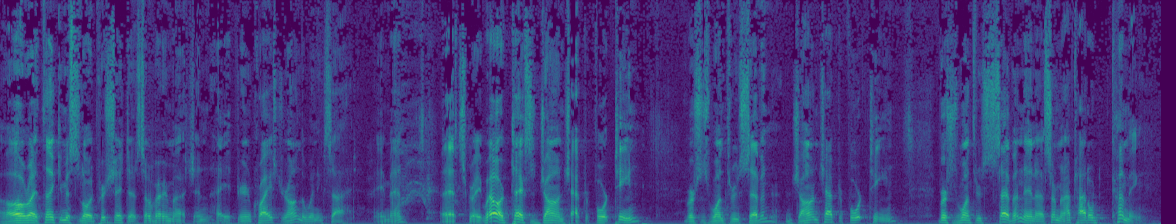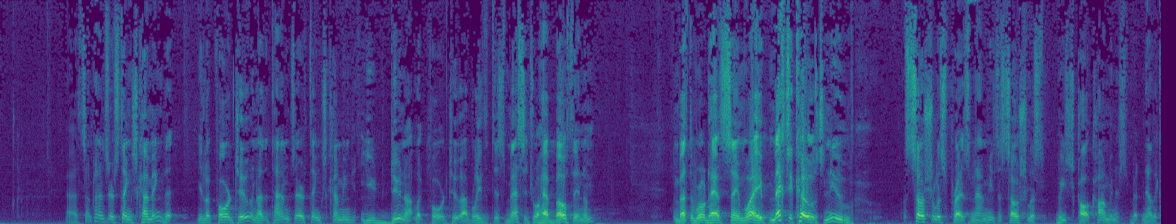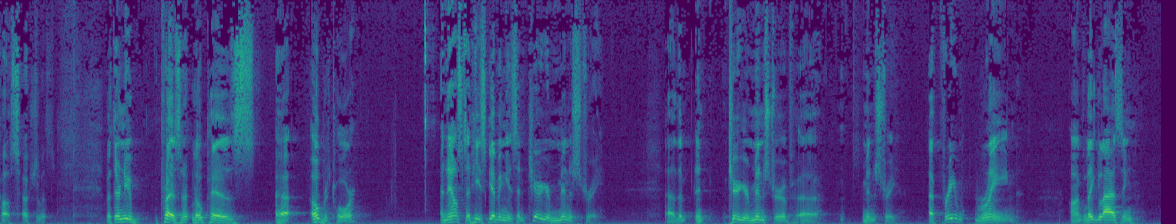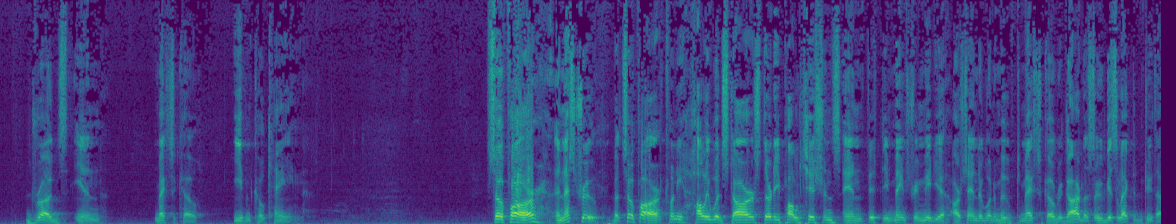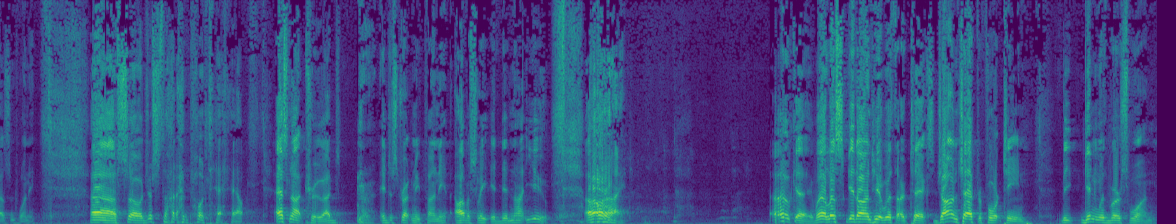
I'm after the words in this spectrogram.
All right. Thank you, Mr. Lloyd. Appreciate that so very much. And hey, if you're in Christ, you're on the winning side. Amen. That's great. Well, our text is John chapter 14, verses 1 through 7. John chapter 14, verses 1 through 7, in a sermon I've titled Coming. Uh, sometimes there's things coming that you look forward to, and other times there are things coming you do not look forward to. I believe that this message will have both in them. But the world has the same way. Mexico's new socialist president, mean, he's a socialist. We used to call it communist, but now they call it socialist. But their new president, Lopez uh, Obrador, announced that he's giving his interior ministry, uh, the interior minister of uh, ministry, a free reign on legalizing drugs in Mexico, even cocaine. So far, and that's true, but so far, 20 Hollywood stars, 30 politicians, and 50 mainstream media are saying they're going to move to Mexico regardless of who gets elected in 2020. Uh, so just thought I'd point that out. That's not true. I, it just struck me funny. Obviously, it did not you. All right. Okay, well, let's get on here with our text. John chapter 14, beginning with verse 1.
